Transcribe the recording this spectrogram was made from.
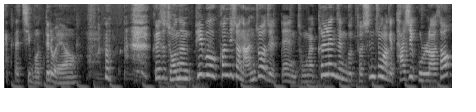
갔다 지 멋대로 해요. 그래서 저는 피부 컨디션 안 좋아질 땐 정말 클렌징부터 신중하게 다시 골라서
